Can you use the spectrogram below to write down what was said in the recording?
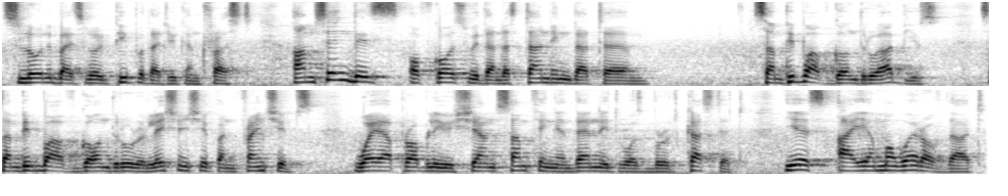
slowly by slowly, people that you can trust. I'm saying this, of course, with understanding that um, some people have gone through abuse. Some people have gone through relationship and friendships where probably you shared something and then it was broadcasted. Yes, I am aware of that.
